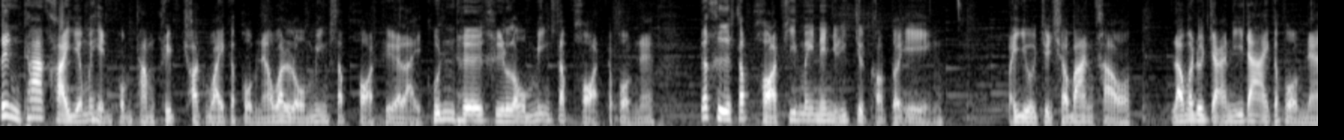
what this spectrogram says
ซึ่งถ้าใครยังไม่เห็นผมทำคลิปช็อตไว้กับผมนะว่า roaming support คืออะไร คุณเธอคือ roaming support กับผมนะ ก็คือ support ที่ไม่เน้นอยู่ที่จุดของตัวเอง ไปอยู่จุดชาวบ้านเขา เรามาดูจากอันนี้ได้ครับผมนะ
